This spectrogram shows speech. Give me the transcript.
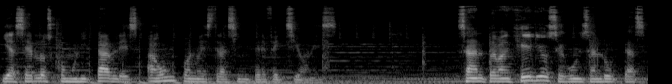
y hacerlos comunicables aún con nuestras imperfecciones. Santo Evangelio según San Lucas,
